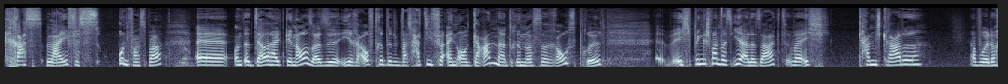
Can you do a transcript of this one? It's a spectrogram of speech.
krass live. Es ist unfassbar. Äh, und Adele halt genauso. Also ihre Auftritte, was hat die für ein Organ da drin, was da rausbrüllt. Äh, Ich bin gespannt, was ihr alle sagt, weil ich kann mich gerade. Obwohl doch,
